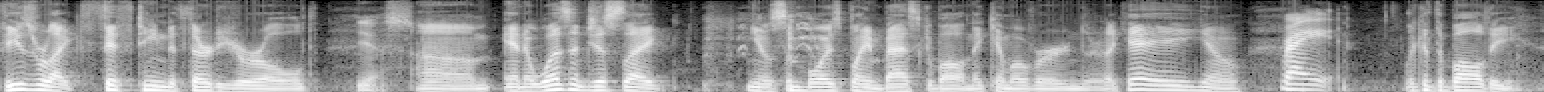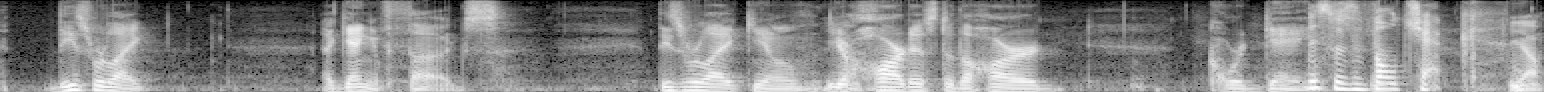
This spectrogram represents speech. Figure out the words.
These were like 15 to 30 year old. Yes. Um, and it wasn't just like, you know, some boys playing basketball and they come over and they're like, hey, you know, Right. look at the baldy. These were like a gang of thugs. These were like, you know, your hardest of the hard core gangs. This was Volchek. yeah.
